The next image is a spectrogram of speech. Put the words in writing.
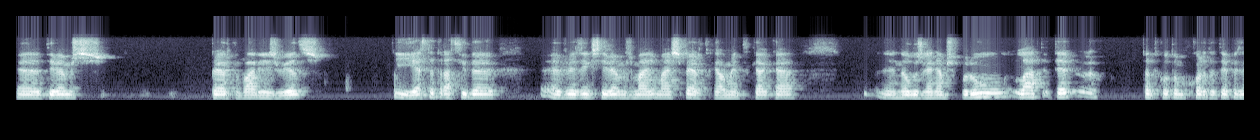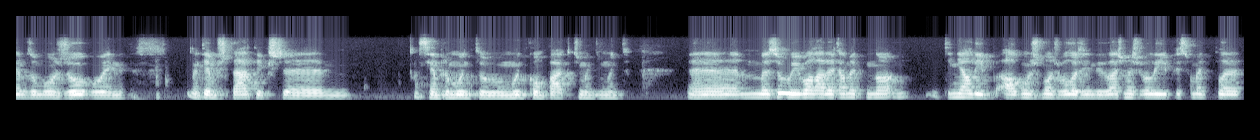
Uh, tivemos perto várias vezes e esta terá sido a, a vez em que estivemos mais, mais perto, realmente cá, cá eh, na luz ganhámos por um, lá até, tanto quanto me recordo, até fizemos um bom jogo em, em termos táticos, uh, sempre muito, muito compactos, muito, muito Uh, mas o Igualada realmente não, tinha ali alguns bons valores individuais, mas valia principalmente pela,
